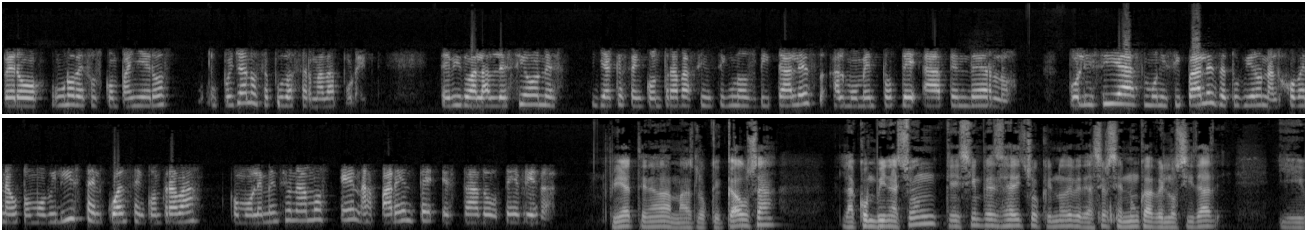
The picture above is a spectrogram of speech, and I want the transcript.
pero uno de sus compañeros pues ya no se pudo hacer nada por él, debido a las lesiones, ya que se encontraba sin signos vitales al momento de atenderlo. Policías municipales detuvieron al joven automovilista, el cual se encontraba, como le mencionamos, en aparente estado de ebriedad. Fíjate nada más lo que causa la combinación que siempre se ha dicho que no debe de hacerse nunca, velocidad y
